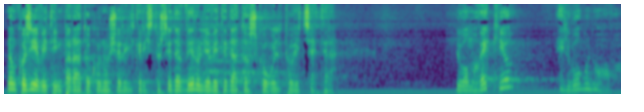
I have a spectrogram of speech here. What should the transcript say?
Non così avete imparato a conoscere il Cristo, se davvero gli avete dato ascolto, eccetera. L'uomo vecchio e l'uomo nuovo.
